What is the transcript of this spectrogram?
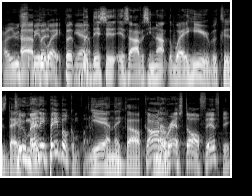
I used to Uh, be but, the way. But yeah. but this is, is obviously not the way here because they Too many they- people confess. Yeah, and they thought Gone no. arrest all 50.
